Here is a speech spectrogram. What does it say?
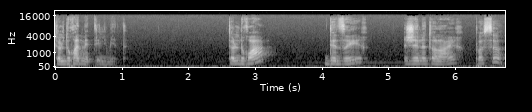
Tu le droit de mettre tes limites. Tu le droit de dire je ne tolère pas ça.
